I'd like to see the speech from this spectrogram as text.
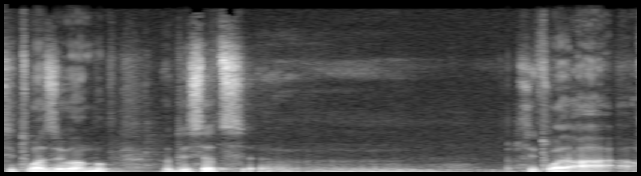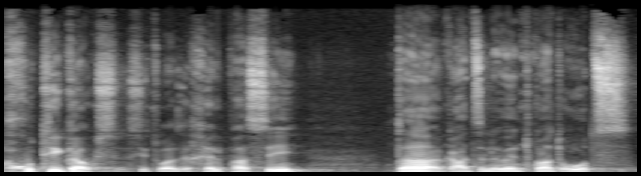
სიტყვაზე ვამბობ, ოდესაც სიტყვა ხუთი გაქვს სიტყვაზე ხელფასი და გაძლევენ თქვა 20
